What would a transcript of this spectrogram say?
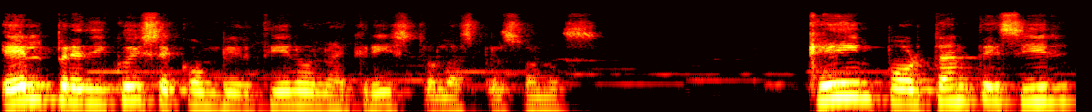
Él predicó y se convirtieron a Cristo las personas. Qué importante es ir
